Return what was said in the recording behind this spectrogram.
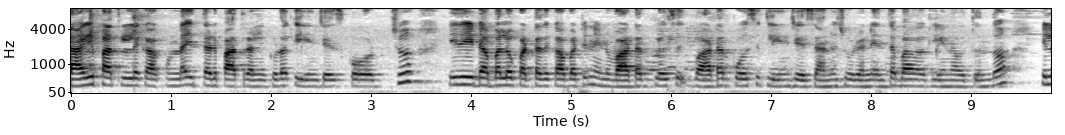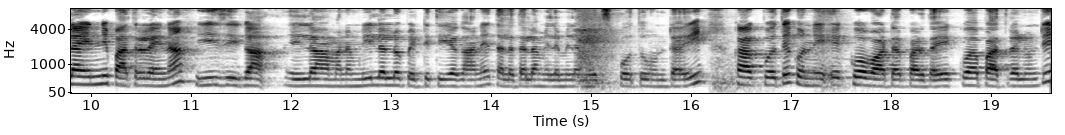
రాగి పాత్రలే కాకుండా ఇత్తడి పాత్రల్ని కూడా క్లీన్ చేసుకోవచ్చు. ఇది డబ్బాలో పట్టదు కాబట్టి నేను వాటర్ పోసి వాటర్ పోసి క్లీన్ చేశాను. చూడండి ఎంత బాగా క్లీన్ అవుతుందో. ఇలా ఎన్ని పాత్రలైనా ఈజీగా ఇలా మనం నీళ్ళల్లో పెట్టి తీయగానే తలతల మిలమిల మెరిసిపోతూ ఉంటాయి. కాకపోతే కొన్ని ఎక్కువ వాటర్ పడతాయి. ఎక్కువ పాత్రలు ఉంటే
